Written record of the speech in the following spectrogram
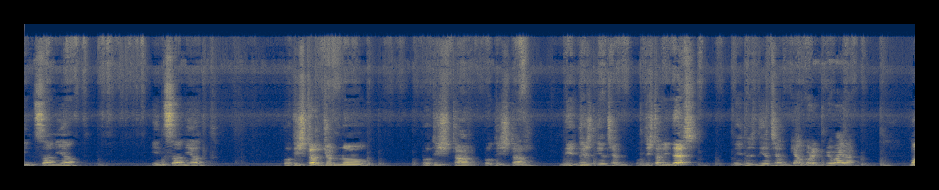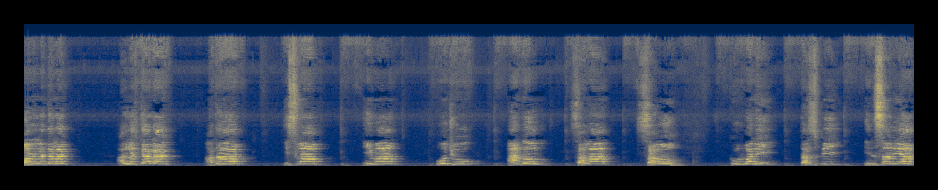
ইনসানিয়াত ইনসানিয়াত। প্রতিষ্ঠার জন্য প্রতিষ্ঠার প্রতিষ্ঠার নির্দেশ দিয়েছেন। প্রতিষ্ঠা নির্দেশ? নির্দেশ দিয়েছেন। খেয়াল করেন মহান আল্লাহ তাআলা আল্লাহ আদাব, ইসলাম ইমান অজু, আদল সালাদ সাউম কুরবানি তাসবি ইনসানিয়াত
